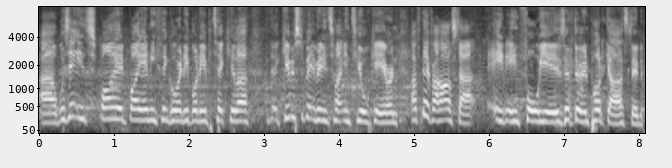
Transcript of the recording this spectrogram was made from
Uh, was it inspired by anything or anybody in particular? Give us a bit of an insight into your gear. And I've never asked that in, in four years of doing podcasting.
